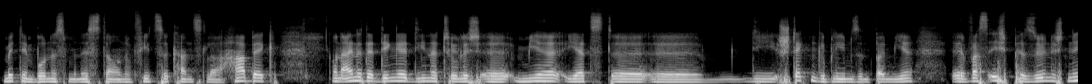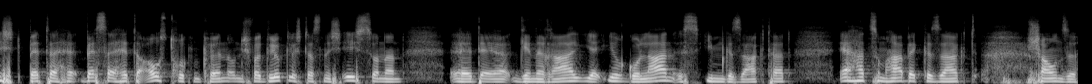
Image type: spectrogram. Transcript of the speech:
mit dem Bundesminister und dem Vizekanzler Habeck. Und eine der Dinge, die natürlich äh, mir jetzt, äh, äh, die stecken geblieben sind bei mir, äh, was ich persönlich nicht better, besser hätte ausdrücken können, und ich war glücklich, dass nicht ich, sondern äh, der General Yair Golan es ihm gesagt hat. Er hat zum Habeck gesagt, schauen Sie,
